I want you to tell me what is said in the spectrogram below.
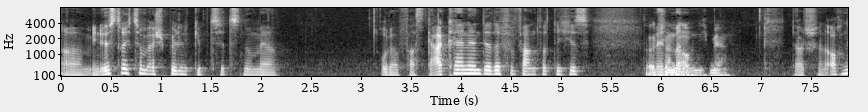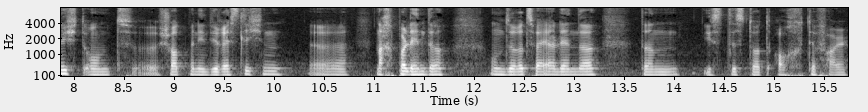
ähm, in Österreich zum Beispiel gibt es jetzt nur mehr oder fast gar keinen, der dafür verantwortlich ist. Deutschland man, auch nicht mehr. Deutschland auch nicht und äh, schaut man in die restlichen äh, Nachbarländer unserer Zweierländer, dann ist es dort auch der Fall.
